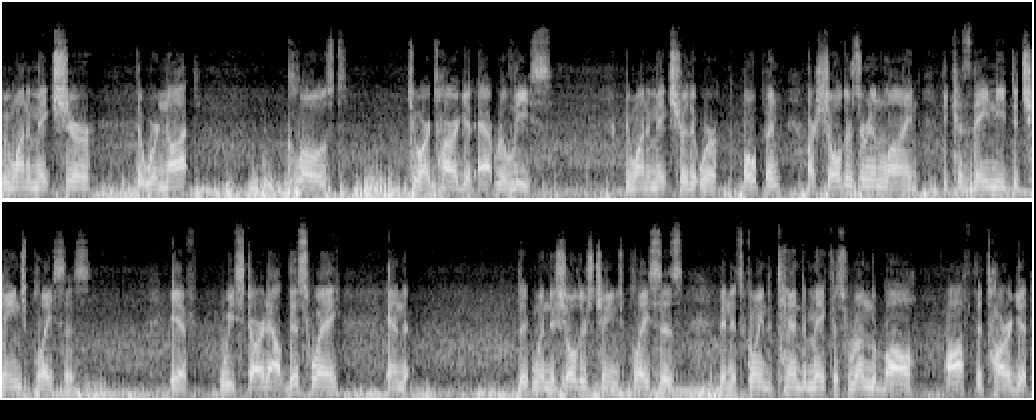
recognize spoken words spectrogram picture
We want to make sure that we're not closed to our target at release. We want to make sure that we're open, our shoulders are in line because they need to change places. If we start out this way and that when the shoulders change places, then it's going to tend to make us run the ball off the target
